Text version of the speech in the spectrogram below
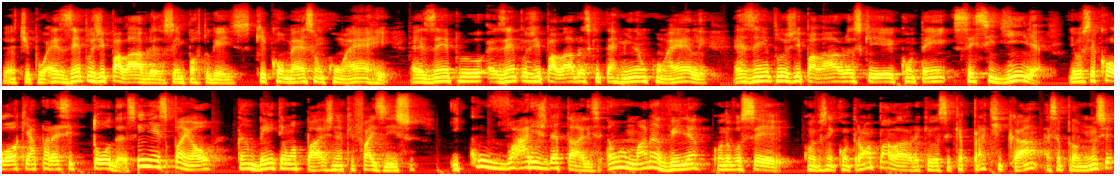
É tipo exemplos de palavras em português que começam com R, exemplo, exemplos de palavras que terminam com L, exemplos de palavras que contêm C cedilha. E você coloca e aparece todas. Em espanhol também tem uma página que faz isso e com vários detalhes. É uma maravilha quando você, quando você encontrar uma palavra que você quer praticar essa pronúncia,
